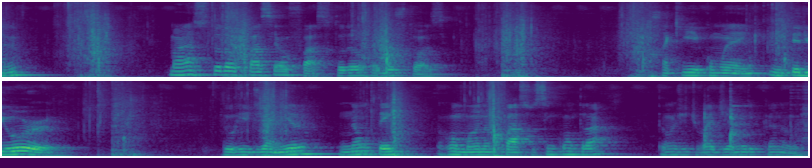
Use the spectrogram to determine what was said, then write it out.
né? Mas toda alface é alface, toda é gostosa. Aqui, como é interior do Rio de Janeiro, não tem romana fácil se encontrar, então a gente vai de americana hoje.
